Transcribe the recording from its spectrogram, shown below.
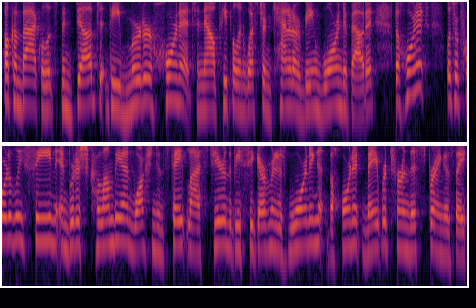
Welcome back. Well, it's been dubbed the murder hornet, and now people in Western Canada are being warned about it. The hornet was reportedly seen in British Columbia and Washington state last year, and the BC government is warning the hornet may return this spring as they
